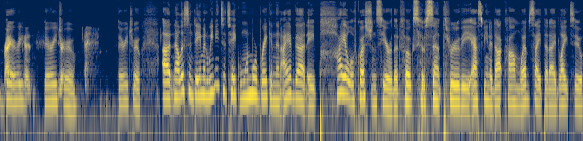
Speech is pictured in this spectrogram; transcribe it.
Right? Very, because very true. Very true. Uh, now, listen, Damon, we need to take one more break, and then I have got a pile of questions here that folks have sent through the AskVena.com website that I'd like to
